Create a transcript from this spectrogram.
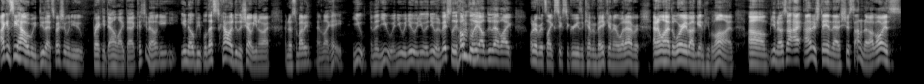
I can see how we do that, especially when you break it down like that, because you know you, you know people. That's how I do the show. You know, I, I know somebody, and I'm like, hey, you, and then you, and you, and you, and you, and you, and eventually, hopefully, I'll do that like whatever it's like six degrees of Kevin Bacon or whatever, and I won't have to worry about getting people on. Um, you know, so I, I understand that. It's just I don't know. I've always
